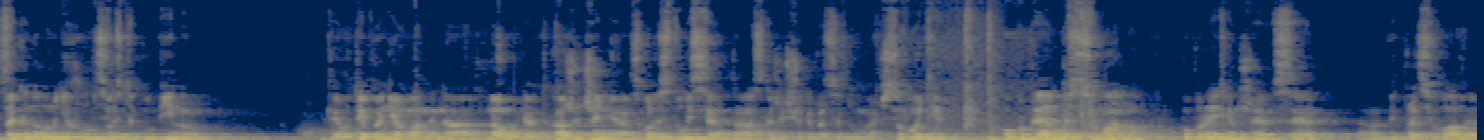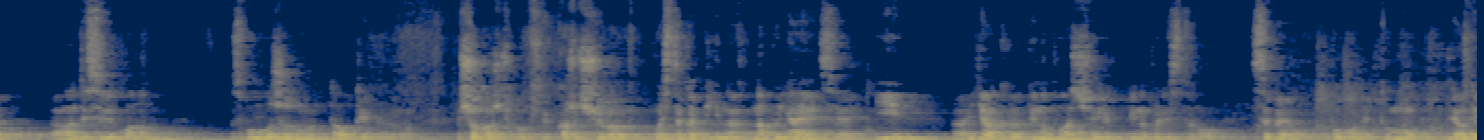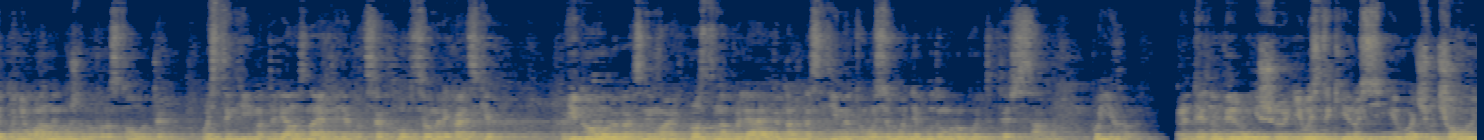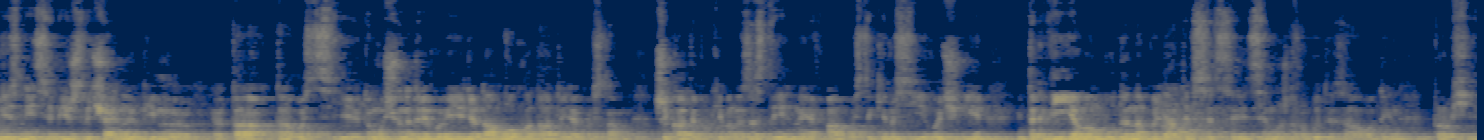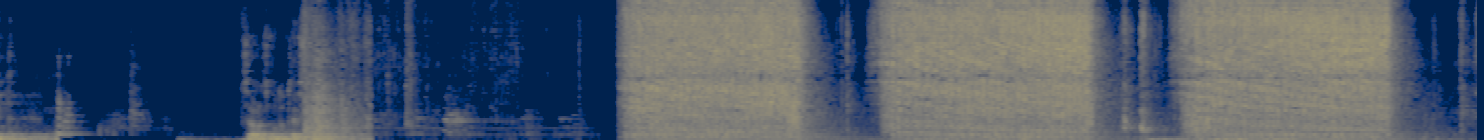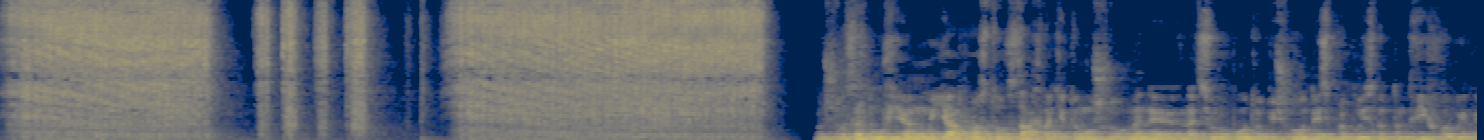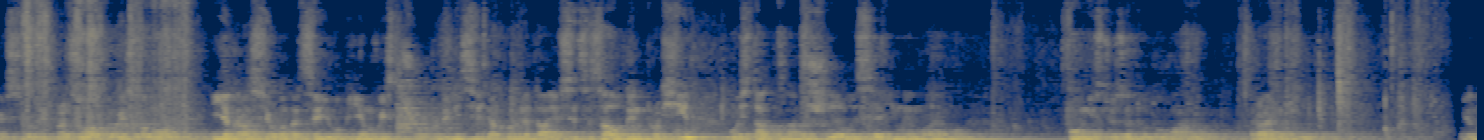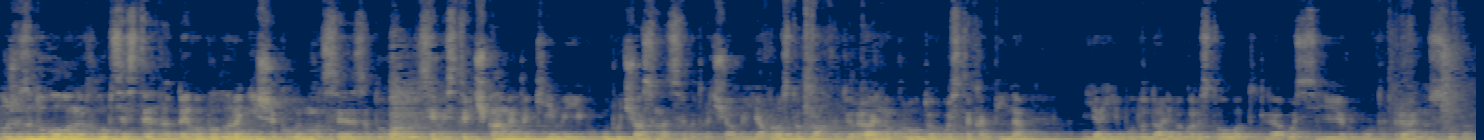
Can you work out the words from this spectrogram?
Закинули мені хлопці ось таку піну для утеплення ванни на, на огляд. Кажуть, Женя, скористуйся та скажи, що ти про це думаєш. Сьогодні обробляємо ось цю ванну. Попередньо вже все е, відпрацювали антисиліконом, зволожуємо та утеплюємо. Що кажуть хлопці? Кажуть, що ось така піна напиляється і е, як пінопласт чи пінополістирол себе поводить. Тому для утеплення ванни можна використовувати ось такий матеріал, знаєте, як оце хлопці в американських відеороликах знімають. Просто напиляють отак на стіни. Тому сьогодні будемо робити те ж саме. Поїхали. Ретельно перемішую і ось такий розсіювач. У чому різниця між звичайною піною е, та, та ось цією? Тому що не треба її рядами окладати, якось там чекати, поки вона застигне. А ось такий розсіювач, і він так віялом буде напиляти все це, і це можна робити за один прохід. Зараз буду тестувати. Ну що, забув я, ну я просто в захваті, тому що в мене на цю роботу пішло десь приблизно там дві хвилини. Все, відпрацював весь балон, і якраз його на цей об'єм вистачило. Подивіться, як виглядає все це за один прохід. Ось так вона розширилася, і ми маємо повністю задотувану. Реально супер. Я дуже хлопці з Тегра, де ви були раніше, коли ми це задували цими стрічками такими і купу часу на це витрачали. Я просто в захваті, реально круто. Ось така піна. Я її буду далі використовувати для ось цієї роботи. Реально супер.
